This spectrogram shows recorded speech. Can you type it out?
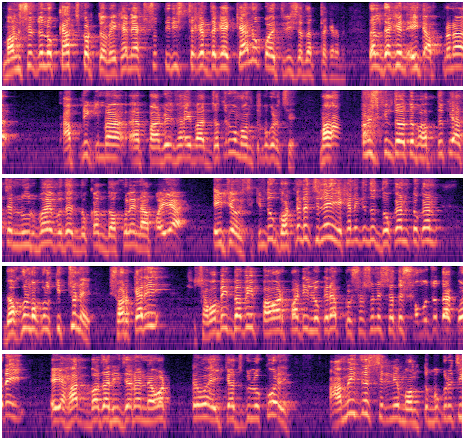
মানুষের জন্য কাজ করতে হবে। এখানে একশো তিরিশ টাকার জায়গায় কেন পঁয়ত্রিশ হাজার টাকা নেবে? তাহলে দেখেন, এইটা আপনারা, আপনি কিংবা পারভেজ ভাই বা যতটুকু মন্তব্য করেছে, মানুষ কিন্তু হয়তো ভাবতো কি আচ্ছা নূর ভাই বোধহয় দোকান দখলে না পাইয়া এইটা হয়েছে। কিন্তু ঘটনাটা ছিল এখানে কিন্তু দোকান টোকান দখল মকল কিচ্ছু নেই। সরকারি স্বাভাবিকভাবেই পাওয়ার পার্টি লোকেরা প্রশাসনের সাথে সমঝোতা করেই এই হাট বাজার ইজারা নেওয়াটাও এই কাজগুলো করে। আমি যে নিয়ে মন্তব্য করেছি,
